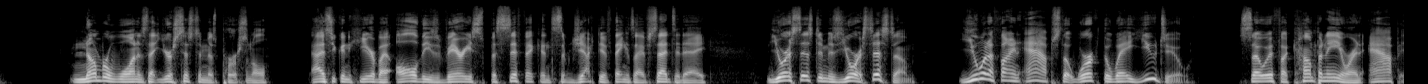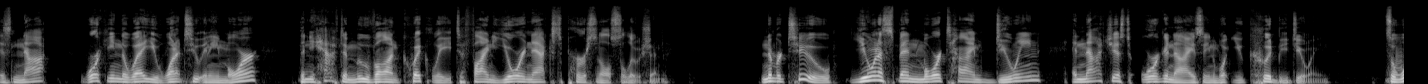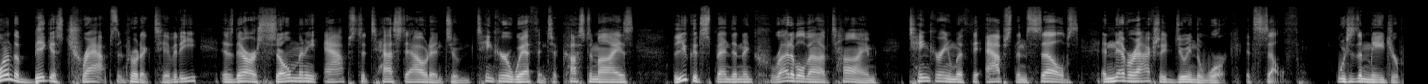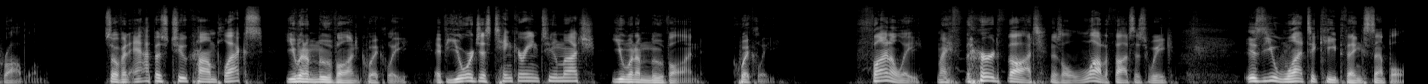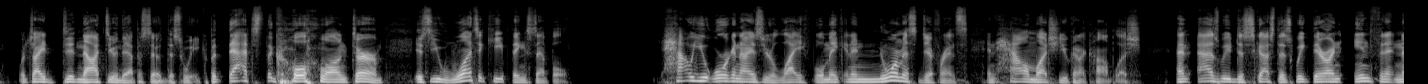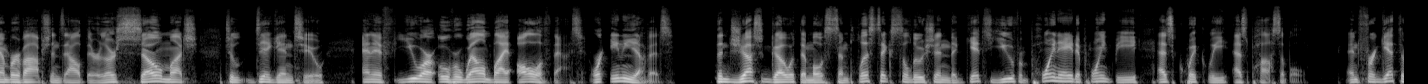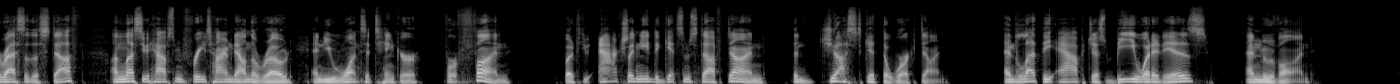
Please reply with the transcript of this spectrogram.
Number one is that your system is personal. As you can hear by all these very specific and subjective things I've said today, your system is your system. You want to find apps that work the way you do. So if a company or an app is not working the way you want it to anymore, then you have to move on quickly to find your next personal solution. Number two, you want to spend more time doing and not just organizing what you could be doing. So, one of the biggest traps in productivity is there are so many apps to test out and to tinker with and to customize that you could spend an incredible amount of time tinkering with the apps themselves and never actually doing the work itself which is a major problem. So if an app is too complex, you want to move on quickly. If you're just tinkering too much, you want to move on quickly. Finally, my third thought, there's a lot of thoughts this week, is you want to keep things simple, which I did not do in the episode this week, but that's the goal long term, is you want to keep things simple. How you organize your life will make an enormous difference in how much you can accomplish. And as we've discussed this week, there are an infinite number of options out there. There's so much to dig into. And if you are overwhelmed by all of that or any of it, then just go with the most simplistic solution that gets you from point A to point B as quickly as possible. And forget the rest of the stuff unless you have some free time down the road and you want to tinker for fun. But if you actually need to get some stuff done, then just get the work done and let the app just be what it is and move on.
